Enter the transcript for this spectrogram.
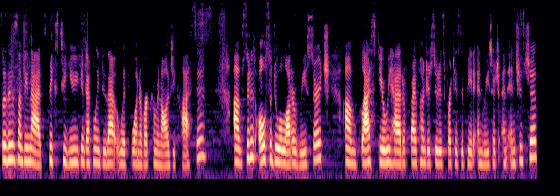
So this is something that speaks to you. You can definitely do that with one of our criminology classes. Um, students also do a lot of research. Um, last year, we had 500 students participate in research and internships.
